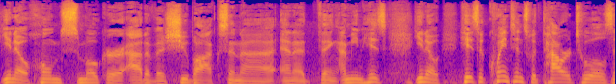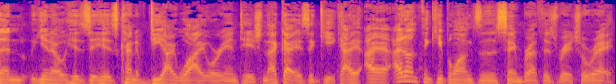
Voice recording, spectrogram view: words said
you know home smoker out of a shoebox and a and a thing. I mean his you know his acquaintance with power tools and you know his his kind of DIY orientation. That guy is a geek. I I, I don't think he belongs in the same breath as Rachael Ray.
